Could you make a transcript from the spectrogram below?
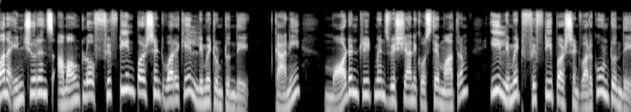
మన ఇన్సూరెన్స్ అమౌంట్లో ఫిఫ్టీన్ పర్సెంట్ వరకే లిమిట్ ఉంటుంది. కానీ మోడర్న్ ట్రీట్మెంట్స్ విషయానికొస్తే మాత్రం ఈ లిమిట్ ఫిఫ్టీ పర్సెంట్ వరకు ఉంటుంది.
